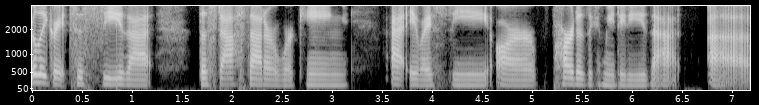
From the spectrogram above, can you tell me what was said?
really great to see that the staff that are working at AYC are part of the community that uh,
